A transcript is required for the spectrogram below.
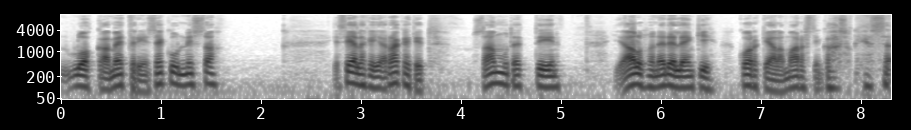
luokkaa metriin sekunnissa ja sielläkin raketit sammutettiin ja alus on edelleenkin korkealla Marsin kaasukeessa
